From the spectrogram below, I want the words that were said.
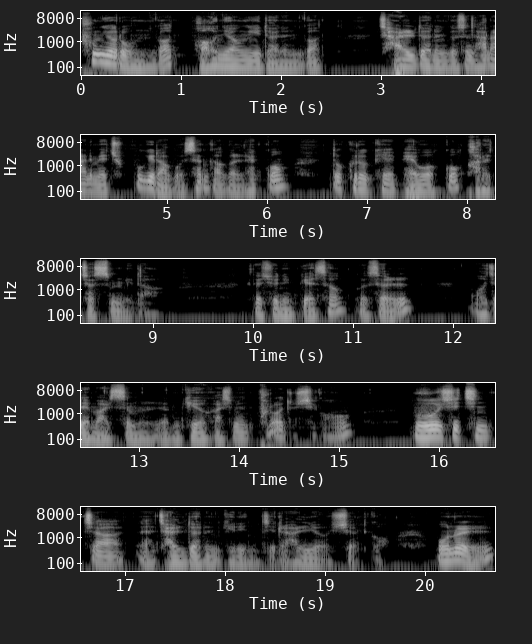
풍요로운 것, 번영이 되는 것, 잘 되는 것은 하나님의 축복이라고 생각을 했고 또 그렇게 배웠고 가르쳤습니다. 그래서 주님께서 그것을 어제 말씀을 여러분 기억하시면 풀어주시고 무엇이 진짜 잘 되는 길인지를 알려주셨고 오늘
